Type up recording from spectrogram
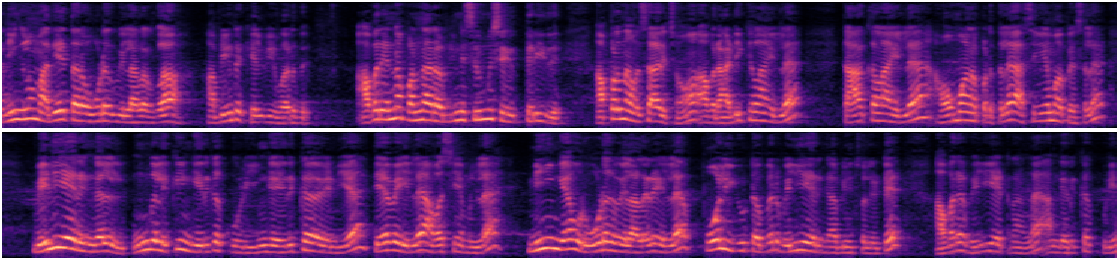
நீங்களும் அதே தர ஊடகவியலாளர்களா அப்படின்ற கேள்வி வருது. அவர் என்ன பண்ணாரு அப்படின்னு சிறுமிஷ தெரியுது. அப்புறம் தான் விசாரிச்சோம். அவர் அடிக்கலாம் இல்ல தாக்கலாம் இல்ல அவமானப்படுத்தல அசிங்கமா பேசல. வெளியேறுங்கள். உங்களுக்கு இங்க இருக்கக்கூடிய இங்க இருக்க வேண்டிய தேவையில்லை அவசியம் இல்லை நீங்க ஒரு ஊடகவியலாளரே இல்ல போலி யூடியூபர் வெளியேறுங்க அப்படின்னு சொல்லிட்டு அவரை வெளியேற்றுறாங்க. அங்க இருக்கக்கூடிய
